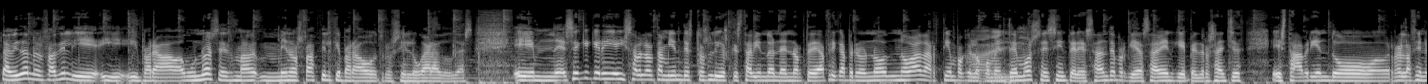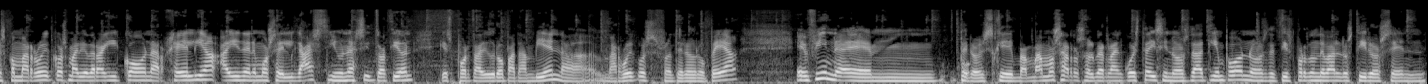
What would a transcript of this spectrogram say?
La vida no es fácil y, y, y para unos es más, menos fácil que para otros, sin lugar a dudas. Eh, sé que queríais hablar también de estos líos que está viendo en el norte de África, pero no, no va a dar tiempo a que lo comentemos. Es interesante porque ya saben que Pedro Sánchez está abriendo relaciones con Marruecos, Mario Draghi con Argelia. Ahí tenemos el gas y una situación que es puerta de Europa también. Marruecos es frontera europea. En fin, em, pero es que vamos a resolver la encuesta y si nos da tiempo nos decís por dónde van los tiros en,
